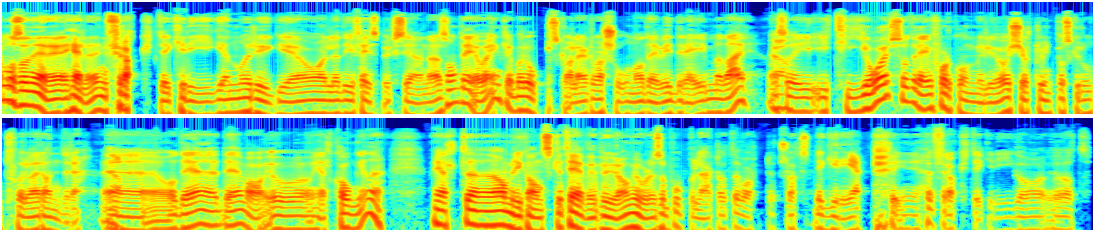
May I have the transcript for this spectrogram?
Ja, men også dere, hele den fraktekrigen Norge og alle de Facebook-sidene der, sånn, det er jo egentlig bare oppskalert versjon av det vi drev med der. Altså i, i ti år så drev folkehåndmiljøet og kjørte rundt på skrot for hverandre. Eh, og det, det var jo helt konge, det. Helt eh, amerikanske TV-program gjorde det så populært at det ble et slags begrep i fraktekrig, og, og at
